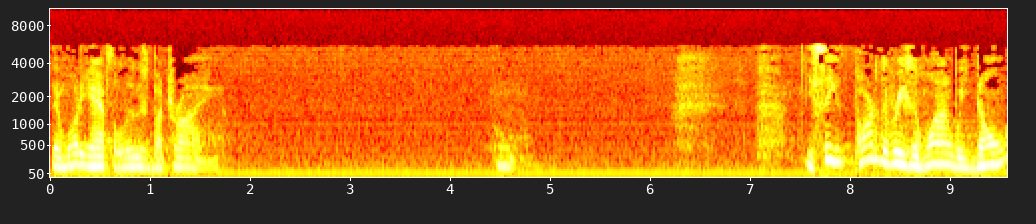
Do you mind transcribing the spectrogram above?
then what do you have to lose by trying? Hmm. You see, part of the reason why we don't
